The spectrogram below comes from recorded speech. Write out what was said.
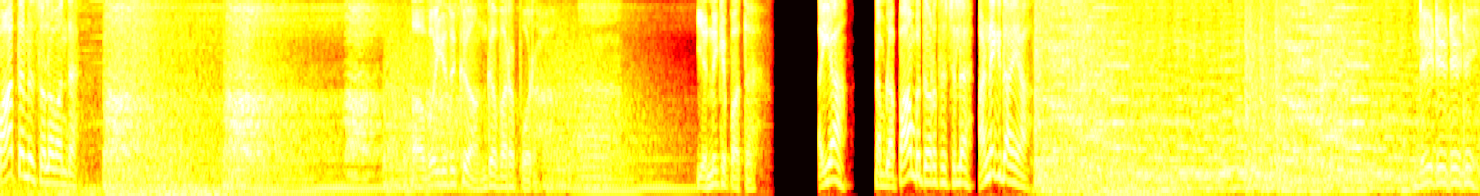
பார்த்தேன்னு சொல்ல வந்த. அவ எதுக்கு அங்க வர போறா? என்னைக்கு பார்த்த? ஐயா நம்மள பாம்பு துரத்துச்சுல அன்னைக்குதான்யா டேய் டேய் டேய் டேய்.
